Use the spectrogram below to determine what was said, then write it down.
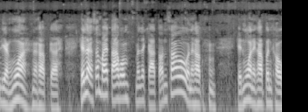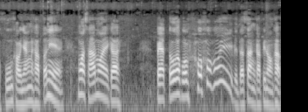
เลี้ยงวัวนะครับก็เห็นแล้วสบายตาผมบรรยากาศตอนเช้านะครับ เห็นมั่วนะครับเพิ่นเขาฟูงเขายังนะครับ ตอนนี้มั่วสาวน้อยก็แปดโตวครับผมโอ้โหยเป็นตาสั่งครับพี่น้องครับ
